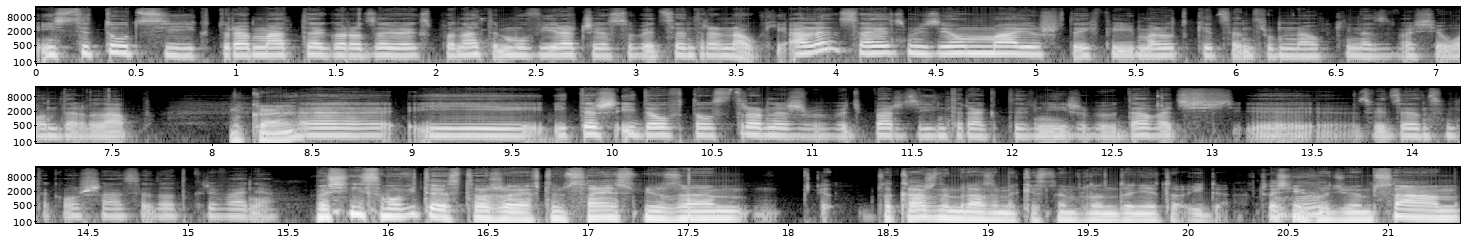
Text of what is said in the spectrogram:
instytucji, która ma tego rodzaju eksponaty, mówi raczej o sobie Centra Nauki. Ale Science Museum ma już w tej chwili malutkie Centrum Nauki, nazywa się Wonder Lab. Okay. E, I, I też idą w tą stronę, żeby być bardziej interaktywni, żeby dawać zwiedzającym taką szansę do odkrywania. Właśnie niesamowite jest to, że ja w tym Science Museum, to każdym razem jak jestem w Londynie, to idę. Wcześniej uh -huh. chodziłem sam,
